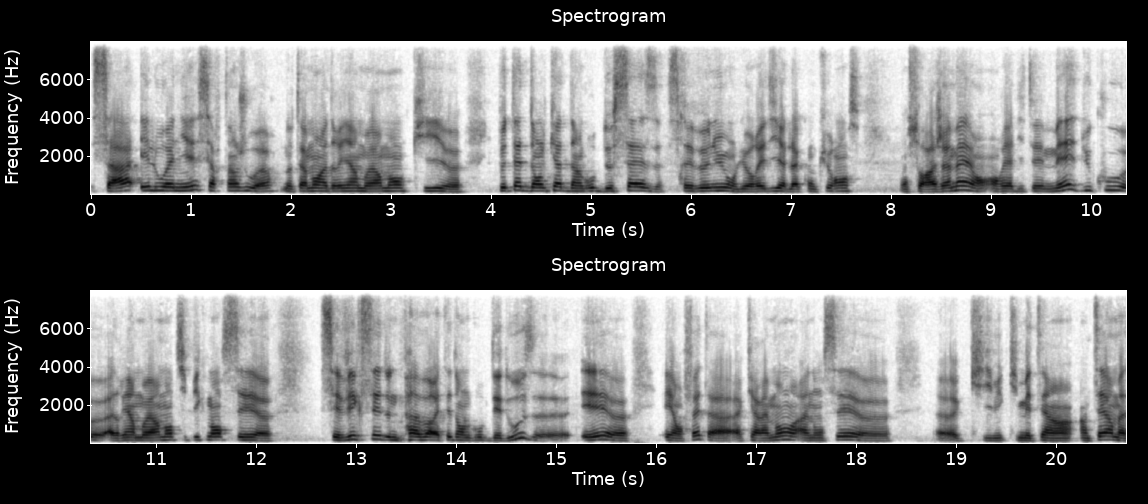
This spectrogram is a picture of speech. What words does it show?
ça a éloigné certains joueurs, notamment Adrien Moherman, qui, euh, peut-être dans le cadre d'un groupe de 16, serait venu, on lui aurait dit, il y a de la concurrence, on ne saura jamais en, réalité. Mais du coup, euh, Adrien Moherman, typiquement, euh, c'est vexé de ne pas avoir été dans le groupe des 12 et, en fait a, carrément annoncé qu'il mettait un, terme à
